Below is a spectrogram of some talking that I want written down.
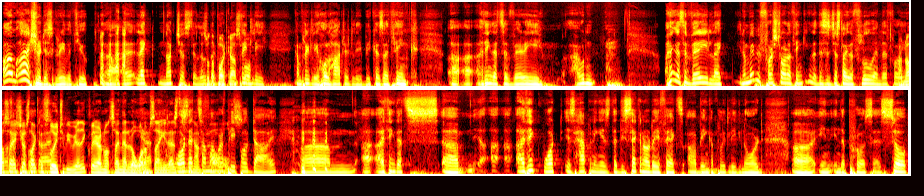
Um, I actually disagree with you. Uh, like not just a little what bit, the podcast podcast's for? completely, completely, wholeheartedly, because I think, uh, I I think that's a very, I wouldn't, I think that's a very like you know maybe first order thinking that this is just like the flu and therefore. I'm not saying it's just like the flu. To be really clear, I'm not saying that at all. What Yeah. I'm saying is, as or this that thing some number of people die. Um, I, I think that's. Um, I, I think what is happening is that the second order effects are being completely ignored uh, in in the process. So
